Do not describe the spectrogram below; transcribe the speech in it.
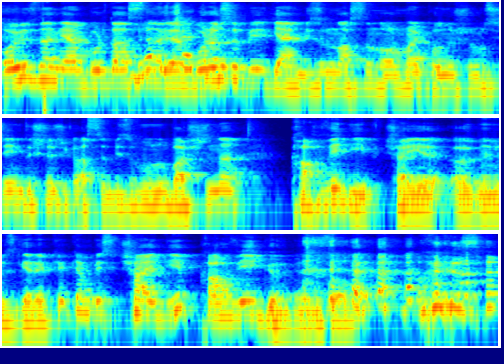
O yüzden yani burada aslında Biraz yani burası bir yani bizim aslında normal konuştuğumuz şeyin dışına çık. Aslında bizim bunun başına kahve deyip çayı övmemiz gerekirken biz çay deyip kahveyi gömüyoruz oluyor. o yüzden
